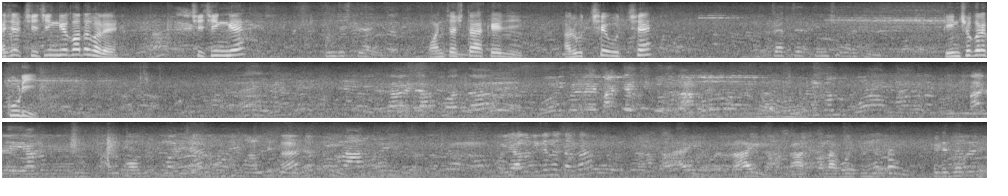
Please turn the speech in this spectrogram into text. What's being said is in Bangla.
আচ্ছা চিচিঙ্গে কত করে? চিচিঙ্গে? পঞ্চাশ টাকা কেজি। আর উচ্ছে উচ্ছে? তিনশো করে কুড়ি। ওই আলু দিকে না চাষা গাছপালা পর্যন্ত কেটে ধরছে।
